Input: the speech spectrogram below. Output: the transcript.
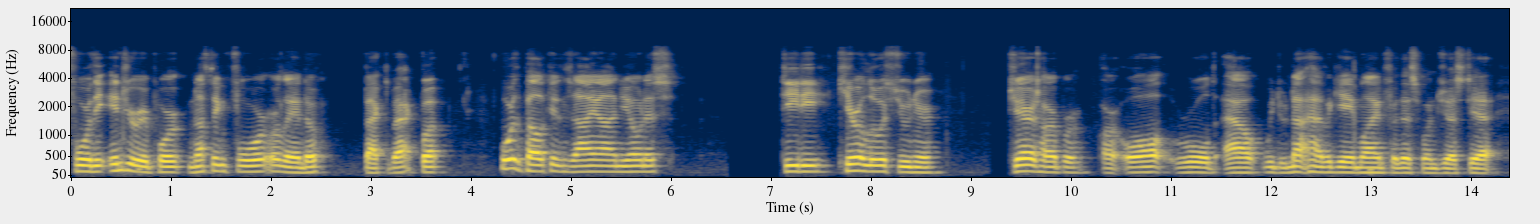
For the injury report, nothing for Orlando back to back, but for the Pelicans, Zion, Jonas, Didi, Kira Lewis Jr., Jared Harper are all ruled out. We do not have a game line for this one just yet.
